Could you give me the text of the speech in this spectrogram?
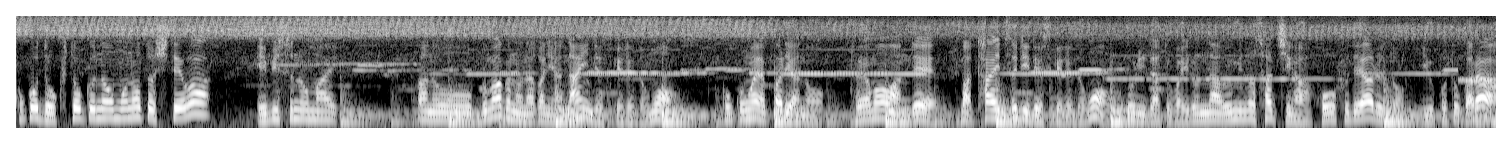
ここ独特のものとしては恵比寿の舞あの文学の中にはないんですけれどもここがやっぱりあの富山湾で、まあ、タイ釣りですけれどもブリだとかいろんな海の幸が豊富であるということから、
